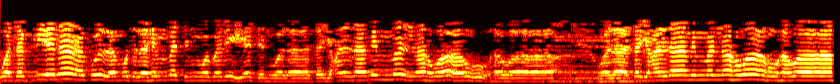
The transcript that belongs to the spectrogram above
وتكفينا كل مدلهمة وبلية ولا تجعلنا ممن أهواه هواه. ولا تجعلنا ممن أهواه هواه.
